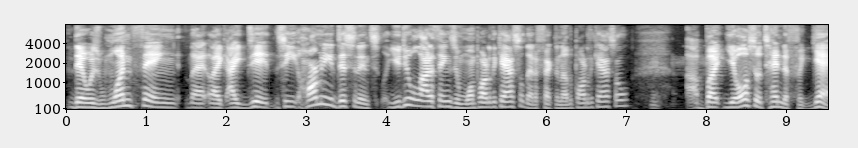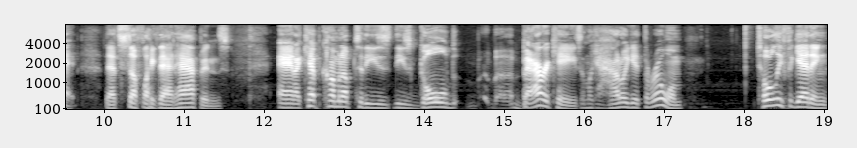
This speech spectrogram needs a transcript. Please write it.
there was one thing that like I did see harmony and dissonance. You do a lot of things in one part of the castle that affect another part of the castle, uh, but you also tend to forget that stuff like that happens. And I kept coming up to these these gold uh, barricades. I'm like, how do I get through them? Totally forgetting,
